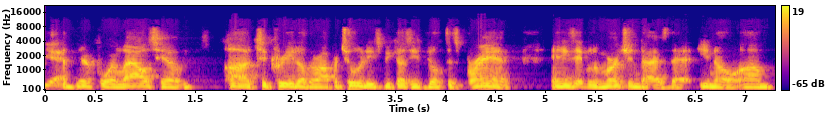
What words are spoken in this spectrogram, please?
Yeah. That therefore allows him uh, to create other opportunities because he's built this brand and he's able to merchandise that. You know, um,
